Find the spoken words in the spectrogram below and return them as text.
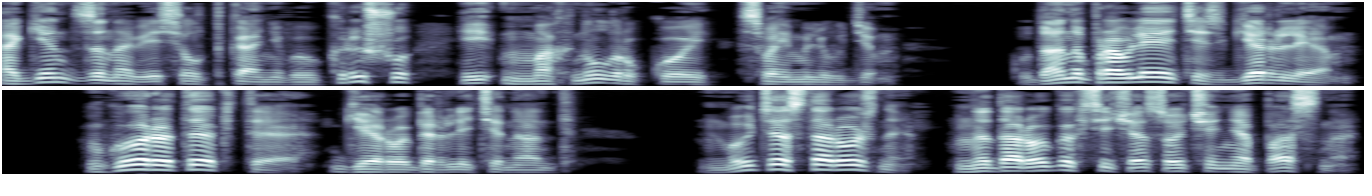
агент занавесил тканевую крышу и махнул рукой своим людям. «Куда направляетесь, Герлем?» «В город Экте, гер обер-лейтенант». «Будьте осторожны, на дорогах сейчас очень опасно.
